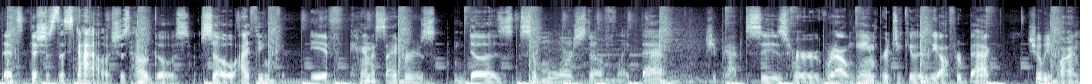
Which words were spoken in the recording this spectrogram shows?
that's that's just the style. It's just how it goes. So I think if Hannah Cifers does some more stuff like that, she practices her ground game, particularly off her back, she'll be fine.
